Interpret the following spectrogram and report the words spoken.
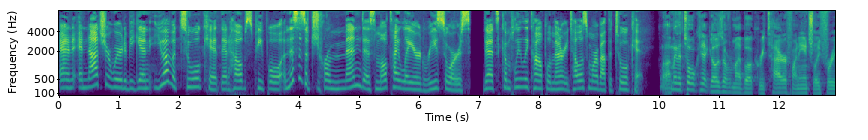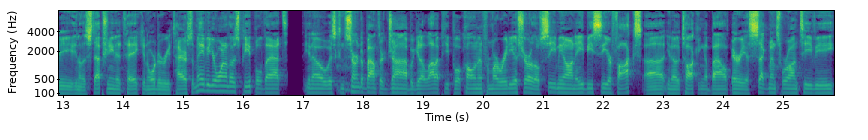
and and not sure where to begin. You have a toolkit that helps people, and this is a tremendous multi-layered resource that's completely complimentary. Tell us more about the toolkit. Well, I mean, the toolkit goes over my book, Retire Financially Free, you know, the steps you need to take in order to retire. So maybe you're one of those people that you know, is concerned about their job. We get a lot of people calling in from our radio show. or They'll see me on ABC or Fox, uh, you know, talking about various segments we're on TV.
